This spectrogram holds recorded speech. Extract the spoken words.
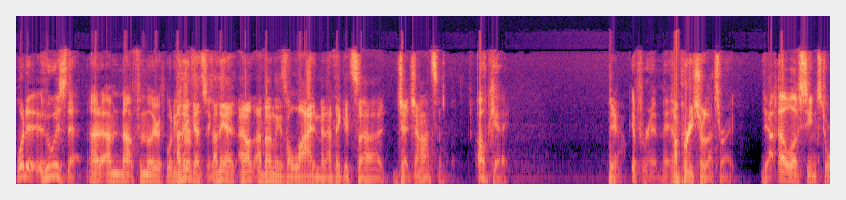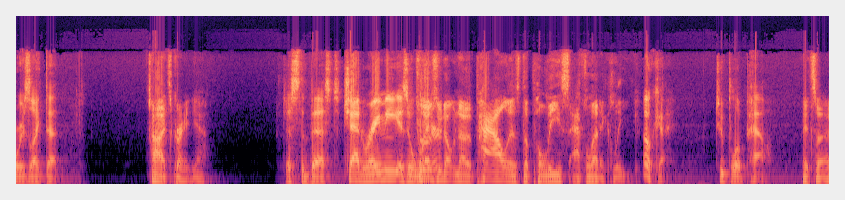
What? Who is that? I, I'm not familiar with what he's I think that's. I think I don't. I don't think it's a lineman. I think it's uh, Jett Johnson. okay, Yeah, good for him, man. I'm pretty sure that's right. Yeah, I, I love seeing stories like that. Oh, it's great. Yeah. Just the best. Chad Ramey is a For winner. those who don't know, PAL is the Police Athletic League. okay, Tupelo Pal. It's a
